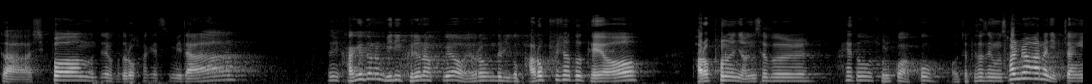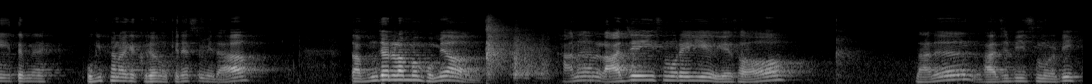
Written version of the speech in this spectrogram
자, 10번 문제 보도록 하겠습니다. 가계도는 미리 그려놨고요. 여러분들 이거 바로 푸셔도 돼요. 바로 푸는 연습을 해도 좋을 것 같고, 어차피 선생님은 설명하는 입장이기 때문에 보기 편하게 그려놓긴 했습니다. 자, 문제를 한번 보면, 가는 라지 A 스몰 A에 의해서 나는 라지 B 스몰 B,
